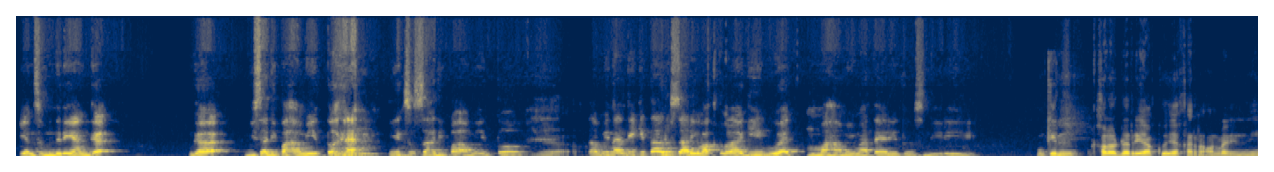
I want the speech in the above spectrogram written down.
yang sebenarnya nggak nggak bisa dipahami itu kan, yang susah dipahami itu. ya, Tapi nanti kita harus cari waktu lagi buat memahami materi itu sendiri. mungkin kalau dari aku ya karena online ini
